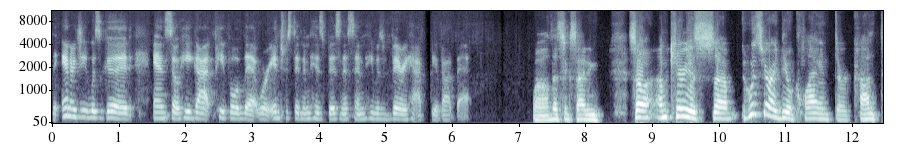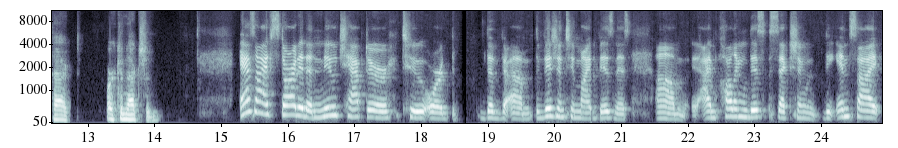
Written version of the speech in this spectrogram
The energy was good, and so he got people that were interested in his business, and he was very happy about that. Well, that's exciting. So I'm curious, uh, who's your ideal client or contact or connection? As I've started a new chapter to or the um, division to my business, um, I'm calling this section the inside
